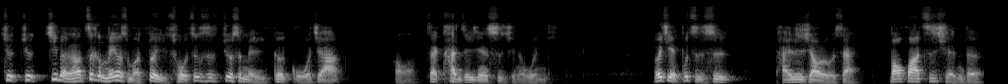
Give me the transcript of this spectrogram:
就就基本上这个没有什么对错，这是就是每一个国家哦在看这件事情的问题。而且不只是台日交流赛，包括之前的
